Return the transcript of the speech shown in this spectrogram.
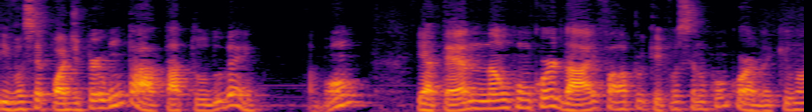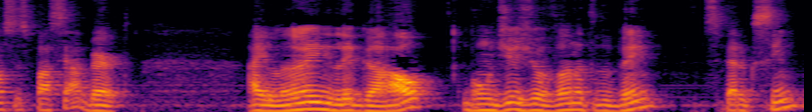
e você pode perguntar, tá tudo bem, tá bom? E até não concordar e falar por que você não concorda, que o nosso espaço é aberto. A Elaine, legal. Bom dia, Giovana, tudo bem? Espero que sim.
